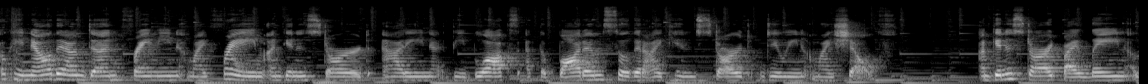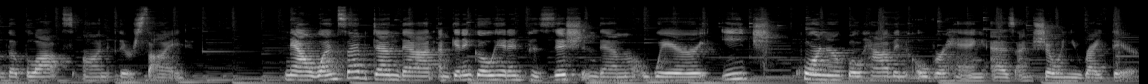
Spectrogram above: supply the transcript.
Okay, now that I'm done framing my frame, I'm gonna start adding the blocks at the bottom so that I can start doing my shelf. I'm gonna start by laying the blocks on their side. Now, once I've done that, I'm gonna go ahead and position them where each corner will have an overhang as I'm showing you right there.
